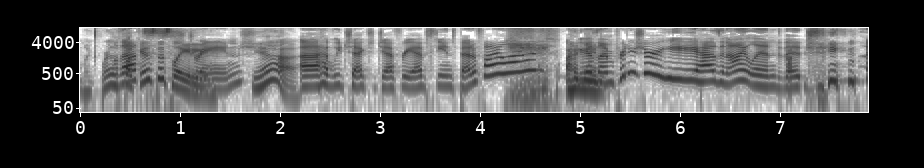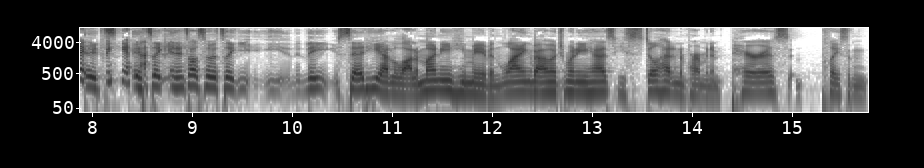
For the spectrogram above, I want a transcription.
I'm like, where well, the fuck is this lady? Strange. Yeah. Uh, have we checked Jeffrey Epstein's pedophile island? I because mean- I'm pretty sure he has an island that she might it's be. it's like and it's also it's like y- they said he had a lot of money. He may have been lying about how much money he has. He still had an apartment in Paris, a place in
